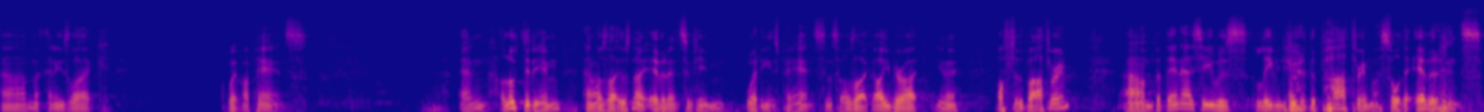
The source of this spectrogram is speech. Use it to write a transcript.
um, and he's like, I wet my pants. And I looked at him and I was like, there's no evidence of him wetting his pants. And so I was like, oh, you'll be right, you know, off to the bathroom. Um, but then as he was leaving to go to the bathroom, I saw the evidence.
